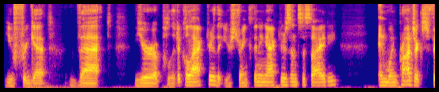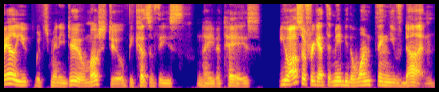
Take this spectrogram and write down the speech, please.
you forget that you're a political actor that you're strengthening actors in society and when projects fail you which many do most do because of these naivetes you also forget that maybe the one thing you've done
